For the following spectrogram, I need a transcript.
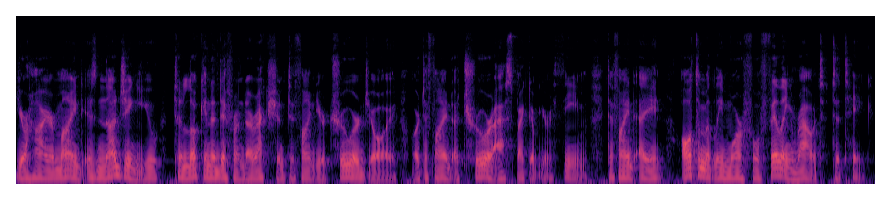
your higher mind is nudging you to look in a different direction to find your truer joy or to find a truer aspect of your theme, to find a ultimately more fulfilling route to take.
